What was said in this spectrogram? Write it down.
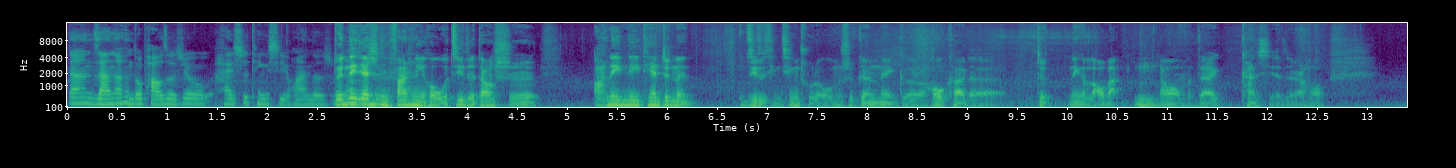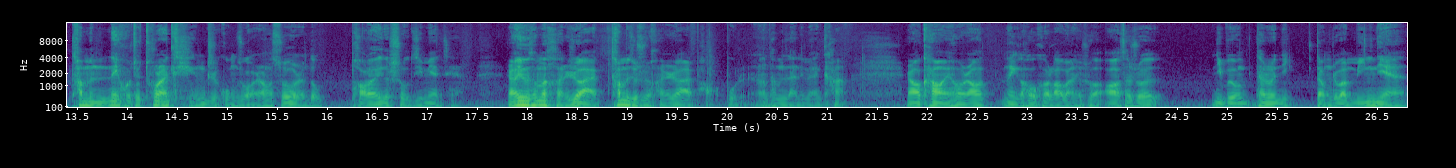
但然了很多跑者就还是挺喜欢的。对那件事情发生以后，我记得当时啊，那那天真的我记得挺清楚的，我们是跟那个 Hoka 的。就那个老板，嗯，然后我们在看鞋子，然后他们那会儿就突然停止工作，然后所有人都跑到一个手机面前，然后因为他们很热爱，他们就是很热爱跑步的，然后他们在那边看，然后看完以后，然后那个后客老板就说：“哦，他说你不用，他说你等着吧，明年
